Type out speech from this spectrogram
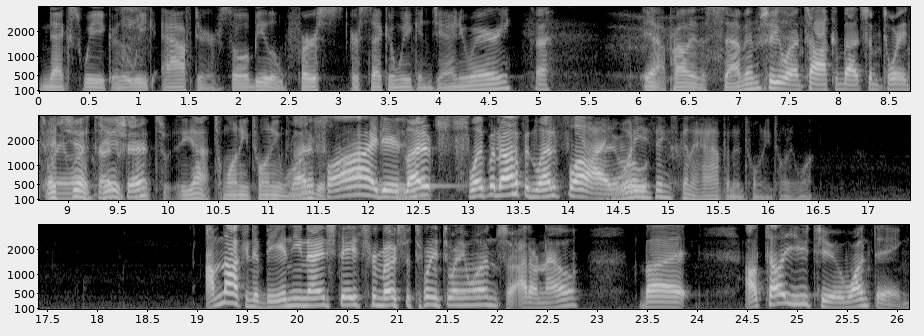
next week or the week after. So it'll be the first or second week in January. Okay. Yeah, probably the seventh. So you want to talk about some 2021 It's just type dude, shit? tw- yeah, 2021. Let it just- fly, dude. dude. Let it flip it up and let it fly. What do you We'll- think's gonna happen in 2021? I'm not going to be in the United States for most of 2021, so I don't know. But I'll tell you two one thing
